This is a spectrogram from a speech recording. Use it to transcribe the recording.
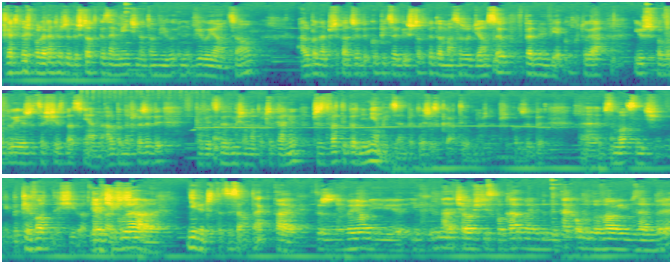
Kreatywność polega na tym, żeby szczotkę zamienić na tą wiru- wirującą, albo na przykład, żeby kupić sobie szczotkę do masażu dziąseł w pewnym wieku, która już powoduje, że coś się wzmacniamy, albo na przykład, żeby powiedzmy w myślą na poczekaniu przez dwa tygodnie nie myć zęby, to też jest kreatywność na przykład, żeby e, wzmocnić jakby pierwotne siły Jak ci górale. Nie wiem, czy tacy są, tak? Tak, którzy nie myją i ich naleciałości z pokarmu, jak gdyby tak obudowały im zęby,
